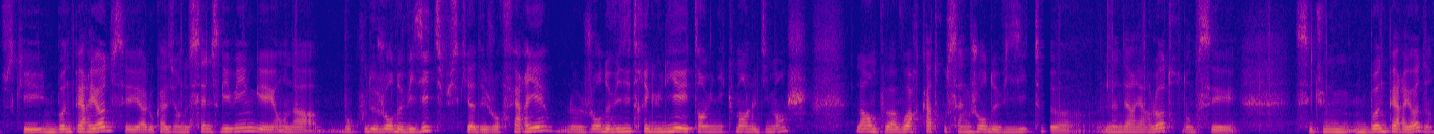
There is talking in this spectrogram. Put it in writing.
ce qui est une bonne période, c'est à l'occasion de Thanksgiving et on a beaucoup de jours de visite puisqu'il y a des jours fériés, le jour de visite régulier étant uniquement le dimanche. Là, on peut avoir 4 ou 5 jours de visite euh, l'un derrière l'autre, donc c'est une, une bonne période.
